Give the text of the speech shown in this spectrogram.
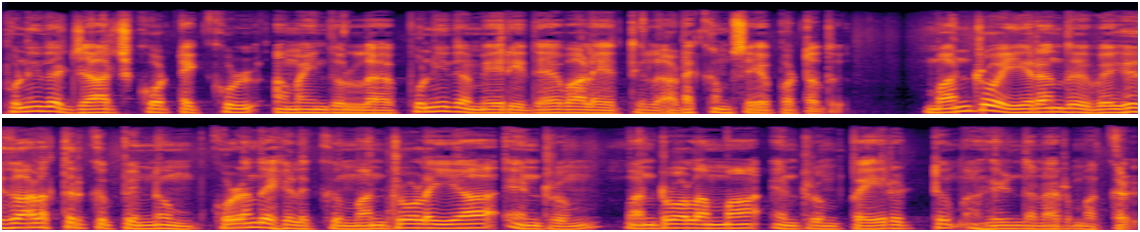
புனித ஜார்ஜ் கோட்டைக்குள் அமைந்துள்ள புனித மேரி தேவாலயத்தில் அடக்கம் செய்யப்பட்டது. மன்றோ இறந்து வெகு காலத்திற்கு பின்னும் குழந்தைகளுக்கு மன்றோலையா என்றும் மன்றோலம்மா என்றும் பெயரிட்டு மகிழ்ந்தனர் மக்கள்.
